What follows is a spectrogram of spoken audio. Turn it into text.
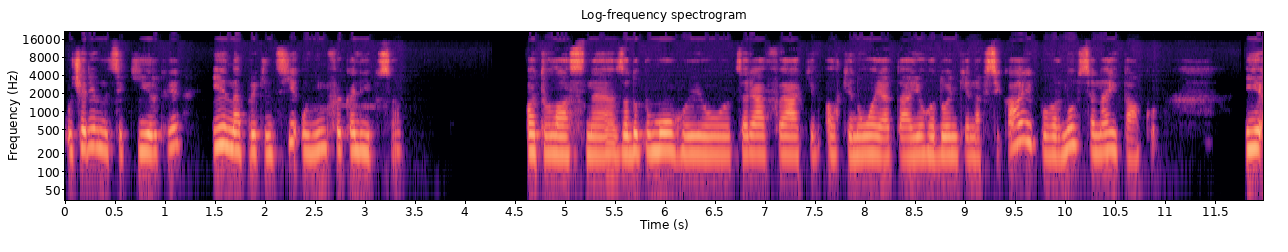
у чарівниці Кірки, і наприкінці у німфи Каліпсо. От, власне, за допомогою царя Феаків Алкіноя та його доньки Навсікаї повернувся на Ітаку. І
